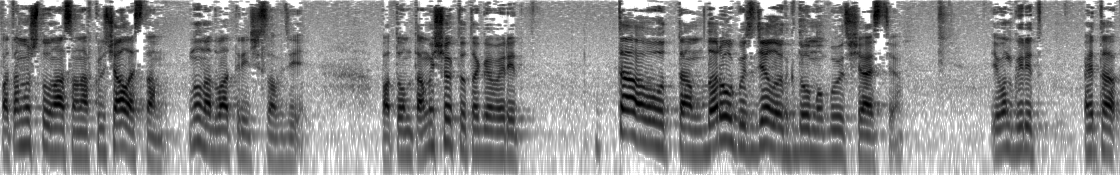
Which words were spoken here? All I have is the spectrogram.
Потому что у нас она включалась там, ну, на 2-3 часа в день. Потом там еще кто-то говорит, да вот там дорогу сделают к дому, будет счастье. И он говорит, это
